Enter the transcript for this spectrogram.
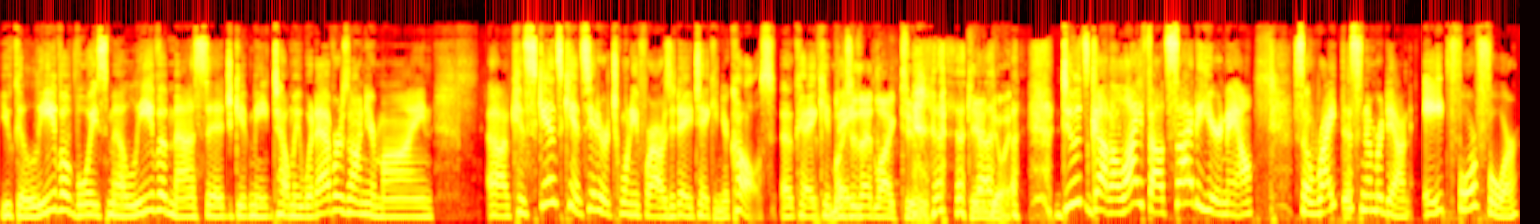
You can leave a voicemail, leave a message, give me, tell me whatever's on your mind because uh, skins can't sit here 24 hours a day taking your calls. Okay. As can much as I'd like to, can't do it. Dude's got a life outside of here now. So write this number down 844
